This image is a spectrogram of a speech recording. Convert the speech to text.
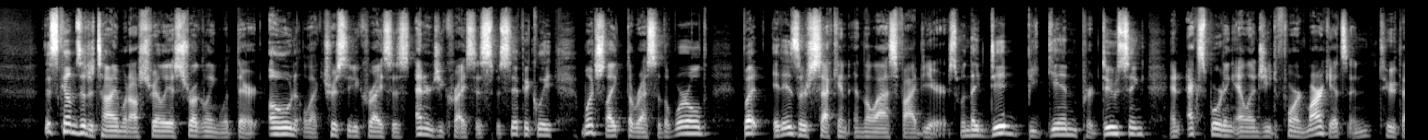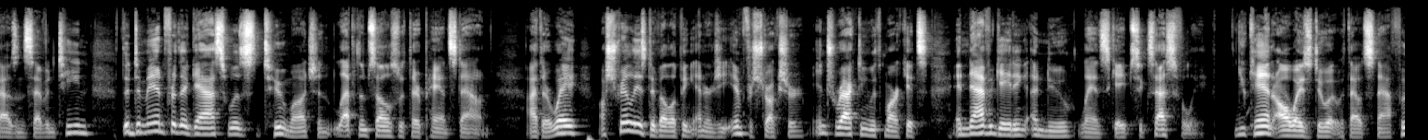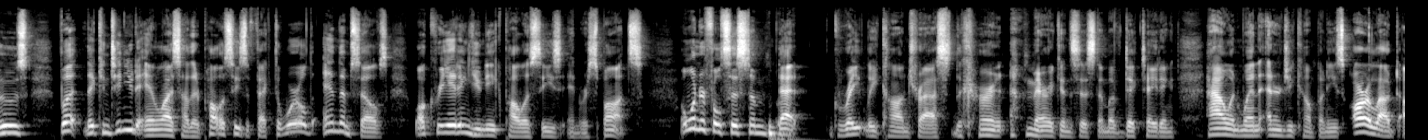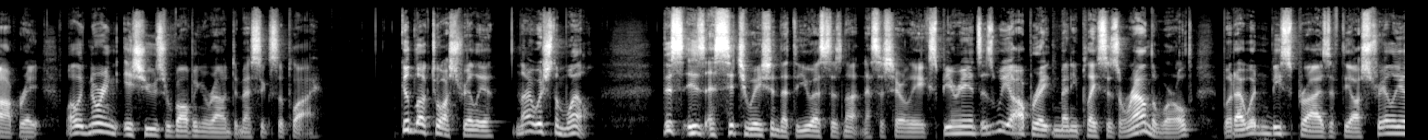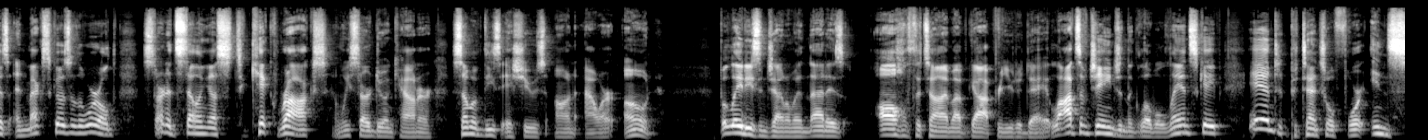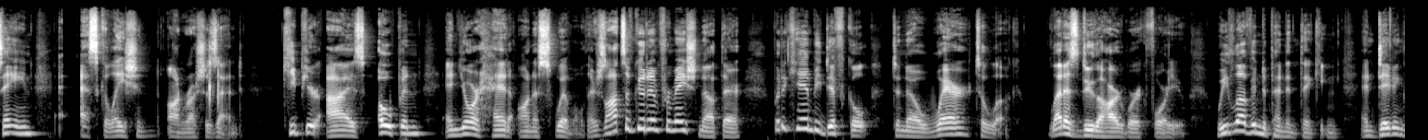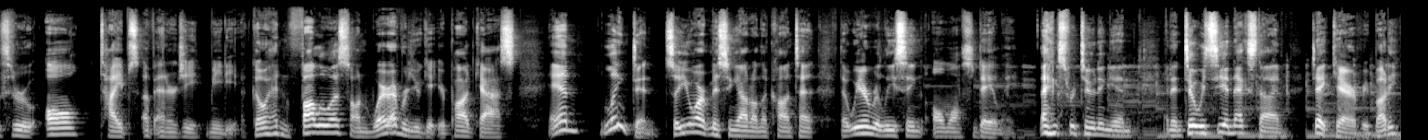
This comes at a time when Australia is struggling with their own electricity crisis, energy crisis specifically, much like the rest of the world, but it is their second in the last five years. When they did begin producing and exporting LNG to foreign markets in 2017, the demand for their gas was too much and left themselves with their pants down. Either way, Australia is developing energy infrastructure, interacting with markets, and navigating a new landscape successfully. You can't always do it without snafus, but they continue to analyze how their policies affect the world and themselves while creating unique policies in response. A wonderful system that greatly contrasts the current American system of dictating how and when energy companies are allowed to operate while ignoring issues revolving around domestic supply. Good luck to Australia, and I wish them well. This is a situation that the US does not necessarily experience as we operate in many places around the world, but I wouldn't be surprised if the Australias and Mexicos of the world started telling us to kick rocks and we started to encounter some of these issues on our own. But, ladies and gentlemen, that is all the time I've got for you today. Lots of change in the global landscape and potential for insane escalation on Russia's end. Keep your eyes open and your head on a swivel. There's lots of good information out there, but it can be difficult to know where to look. Let us do the hard work for you. We love independent thinking and digging through all types of energy media. Go ahead and follow us on wherever you get your podcasts and LinkedIn so you aren't missing out on the content that we are releasing almost daily. Thanks for tuning in, and until we see you next time, take care, everybody.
